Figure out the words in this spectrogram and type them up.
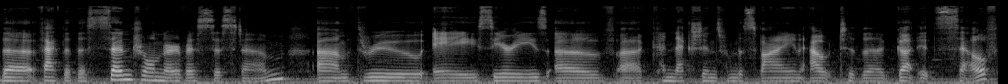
the fact that the central nervous system, um, through a series of uh, connections from the spine out to the gut itself,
